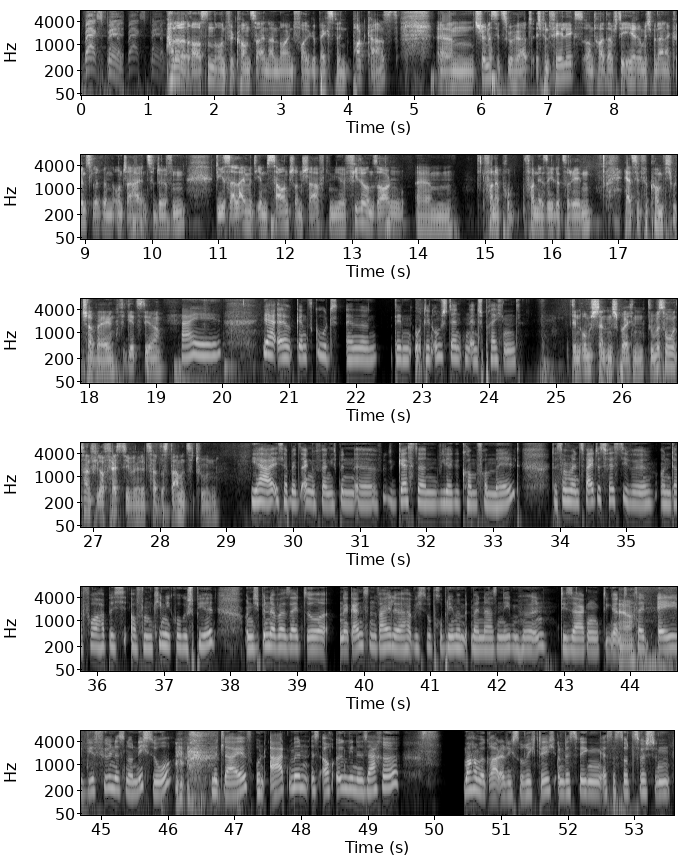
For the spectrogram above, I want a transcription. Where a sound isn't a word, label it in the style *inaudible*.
Backspin. Hallo da draußen und willkommen zu einer neuen Folge Backspin Podcast. Ähm, schön, dass ihr zugehört. Ich bin Felix und heute habe ich die Ehre, mich mit einer Künstlerin unterhalten zu dürfen, die es allein mit ihrem Sound schon schafft, mir viele und Sorgen ähm, von, der von der Seele zu reden. Herzlich willkommen, Future Bay. Wie geht's dir? Hi. Ja, äh, ganz gut. Also den, den Umständen entsprechend. Den Umständen entsprechend. Du bist momentan viel auf Festivals. Hat das damit zu tun? Ja, ich habe jetzt angefangen. Ich bin äh, gestern wiedergekommen vom Meld. Das war mein zweites Festival und davor habe ich auf dem Kimiko gespielt und ich bin aber seit so einer ganzen Weile habe ich so Probleme mit meinen Nasennebenhöhlen. Die sagen die ganze ja. Zeit, ey, wir fühlen das noch nicht so *laughs* mit Live und Atmen ist auch irgendwie eine Sache. Machen wir gerade nicht so richtig und deswegen ist es so zwischen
